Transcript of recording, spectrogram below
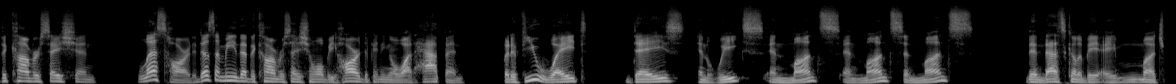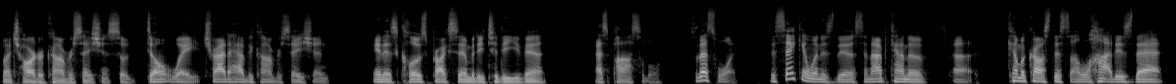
the conversation less hard. It doesn't mean that the conversation won't be hard depending on what happened. But if you wait days and weeks and months and months and months, then that's going to be a much, much harder conversation. So don't wait. Try to have the conversation in as close proximity to the event as possible. So that's one. The second one is this, and I've kind of uh, come across this a lot, is that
